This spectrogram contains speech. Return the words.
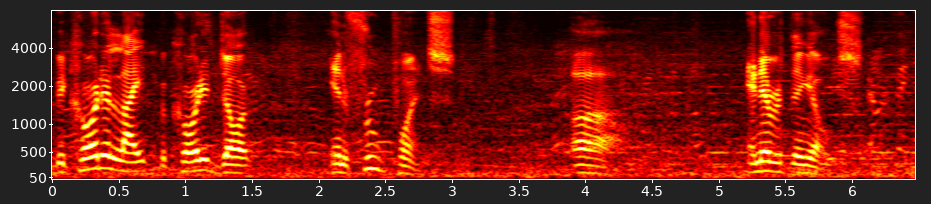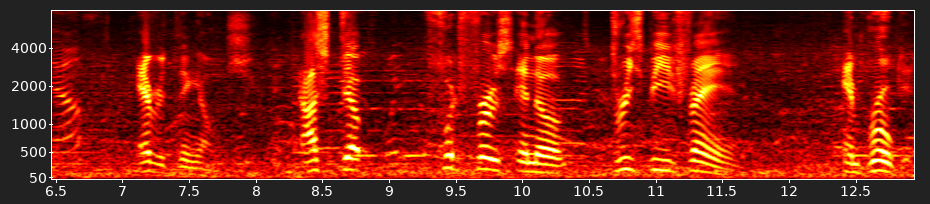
Bacardi Light, Bacardi Dark, and fruit punch. Uh, and everything else. Everything else? Everything else. I stepped foot first in a three-speed fan and broke it.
